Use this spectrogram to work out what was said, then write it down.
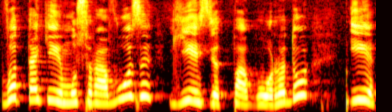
Вот такие мусоровозы ездят по городу и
